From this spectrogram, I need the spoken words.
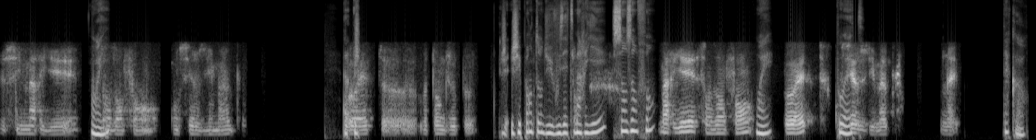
Je suis marié, sans enfant, concierge d'immeuble, poète autant que je peux. J'ai pas entendu. Vous êtes marié, sans enfant? Marié, sans enfant, ouais. poète, concierge d'immeuble. Ouais. D'accord.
